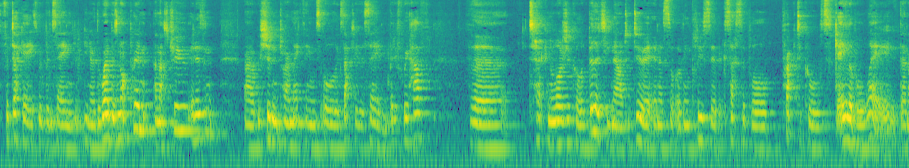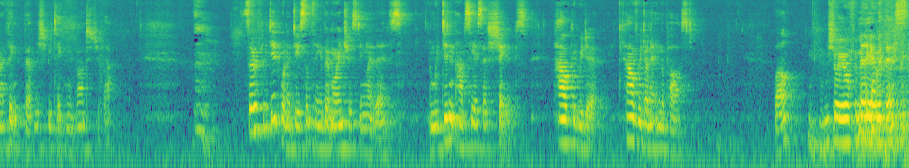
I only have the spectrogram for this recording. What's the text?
for decades we've been saying, you know, the web is not print, and that's true, it isn't. Uh, we shouldn't try and make things all exactly the same. But if we have the technological ability now to do it in a sort of inclusive, accessible, practical, scalable way, then I think that we should be taking advantage of that. So if we did want to do something a bit more interesting like this, and we didn't have CSS shapes, how could we do it? How have we done it in the past? Well, I'm sure you're all familiar with this.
